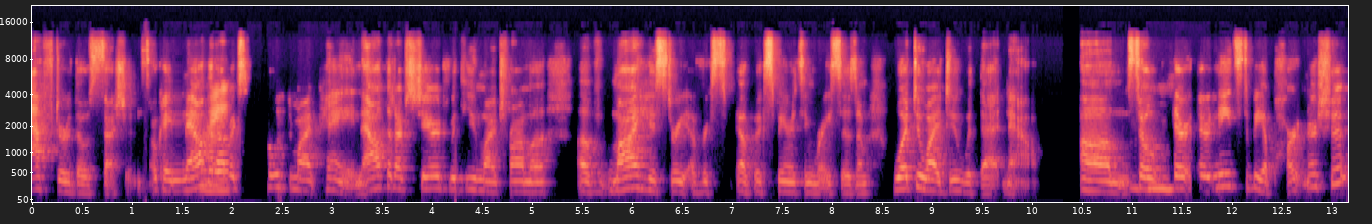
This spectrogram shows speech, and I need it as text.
after those sessions. Okay, now right. that I've exposed my pain, now that I've shared with you my trauma of my history of, of experiencing racism, what do I do with that now? Um, so mm-hmm. there, there needs to be a partnership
